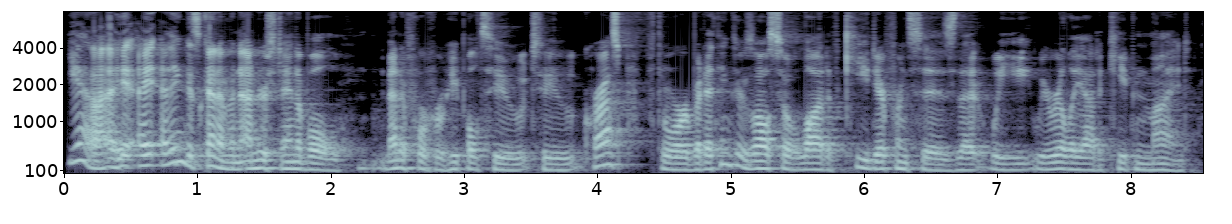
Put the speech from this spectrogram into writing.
Yeah, I, I, think it's kind of an understandable metaphor for people to to grasp for, but I think there's also a lot of key differences that we we really ought to keep in mind.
